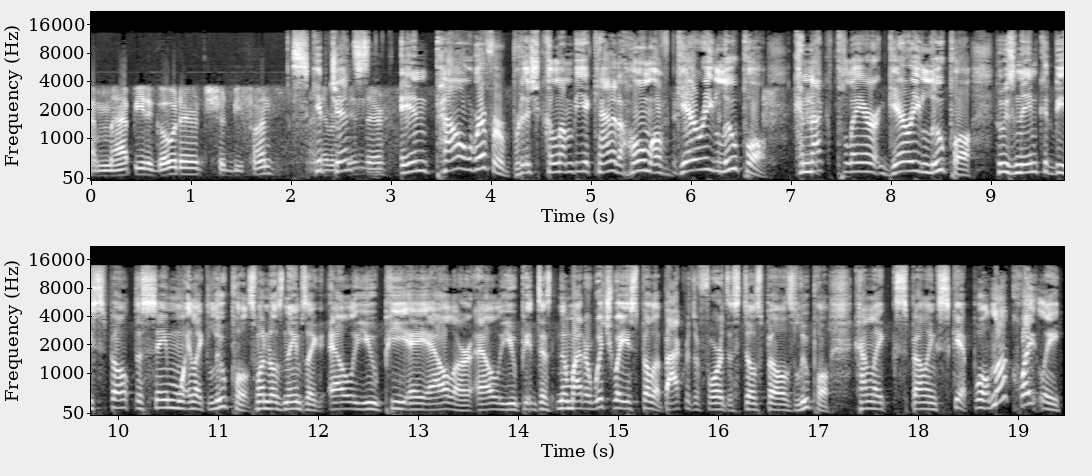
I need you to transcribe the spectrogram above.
I'm happy to go there. It should be fun. Skip Jensen in Powell River, British Columbia, Canada, home of Gary Lupul, Canuck player Gary Lupul, whose name could be spelt the same way, like Lupul. It's one of those names like L U P A L or L U P. No matter which way you spell it, backwards or forwards, it still spells Lupul. Kind of like spelling Skip. Well, not quietly,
